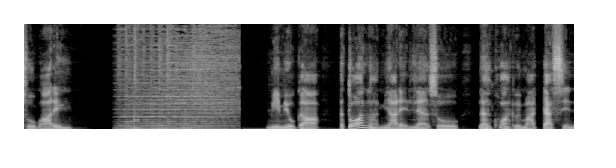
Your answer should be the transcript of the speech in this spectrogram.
ဆိုပါတယ်။မြေမျိုးက အသွားလာများတဲ့လမ်းဆိုလမ်းခွတွေမှာတက်ဆင်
